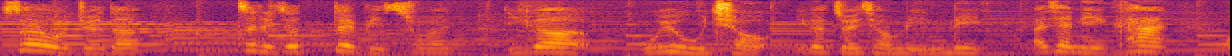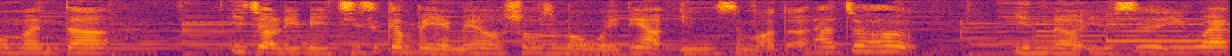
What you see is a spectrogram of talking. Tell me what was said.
所以我觉得这里就对比出了一个无欲无求，一个追求名利，而且你看我们的一九零零其实根本也没有说什么我一定要赢什么的，他最后。赢了也是因为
